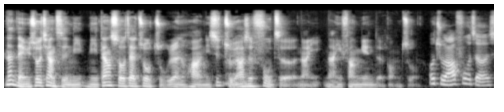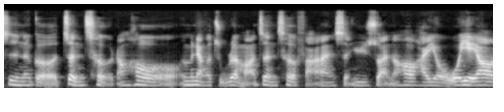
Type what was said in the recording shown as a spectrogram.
那等于说这样子，你你当时候在做主任的话，你是主嗯要是负责哪一、哪一方面的工作？我主要负责是那个政策，然后我们两个主任嘛，政策、法案、审预算，然后还有我也要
